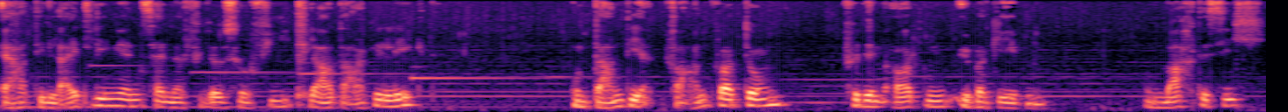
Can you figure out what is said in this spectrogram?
Er hat die Leitlinien seiner Philosophie klar dargelegt und dann die Verantwortung für den Orden übergeben und machte sich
